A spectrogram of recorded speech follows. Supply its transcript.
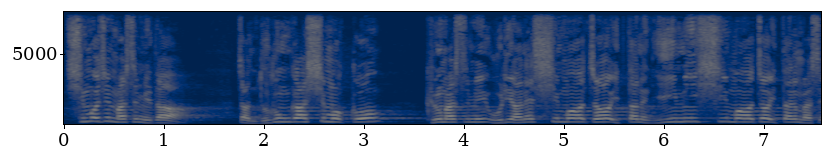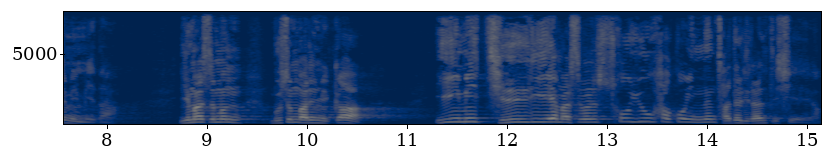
심어진 말씀이다. 자, 누군가 심었고 그 말씀이 우리 안에 심어져 있다는 이미 심어져 있다는 말씀입니다. 이 말씀은 무슨 말입니까? 이미 진리의 말씀을 소유하고 있는 자들이라는 뜻이에요.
